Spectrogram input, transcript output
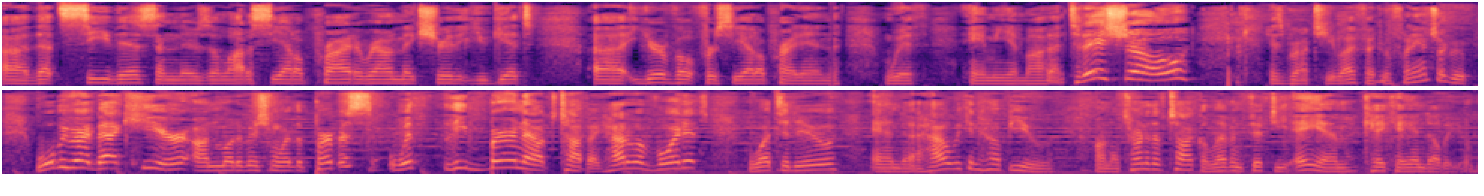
uh, that see this, and there's a lot of Seattle Pride around. Make sure that you get uh, your vote for Seattle Pride in with Amy Yamada. Today's show is brought to you by Federal Financial Group. We'll be right back here on Motivation with a Purpose with the burnout topic how to avoid it, what to do, and uh, how we can help you on Alternative Talk 1150 AM KKNW.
